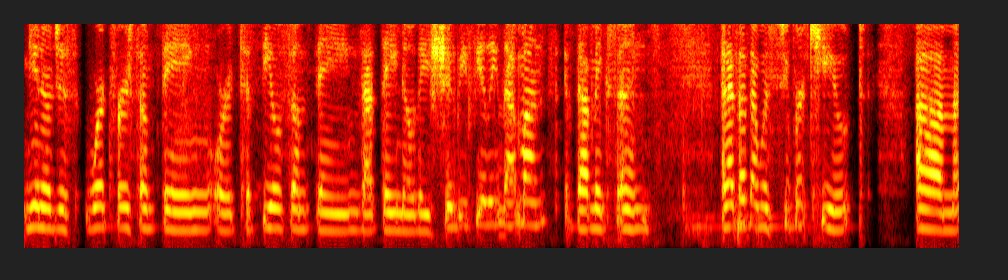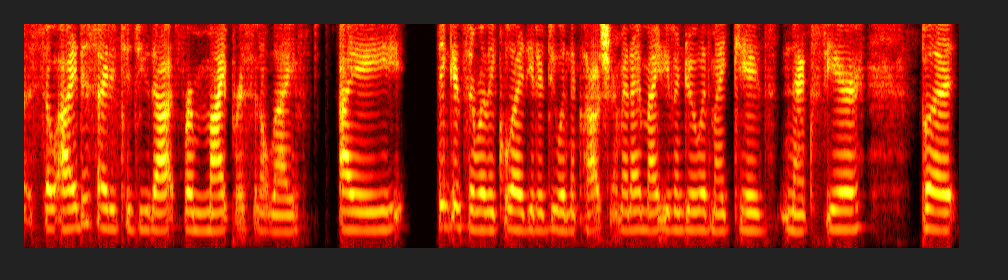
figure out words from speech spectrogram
you know just work for something or to feel something that they know they should be feeling that month if that makes sense. And i thought that was super cute. Um, so i decided to do that for my personal life. I think it's a really cool idea to do in the classroom and I might even do it with my kids next year. But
